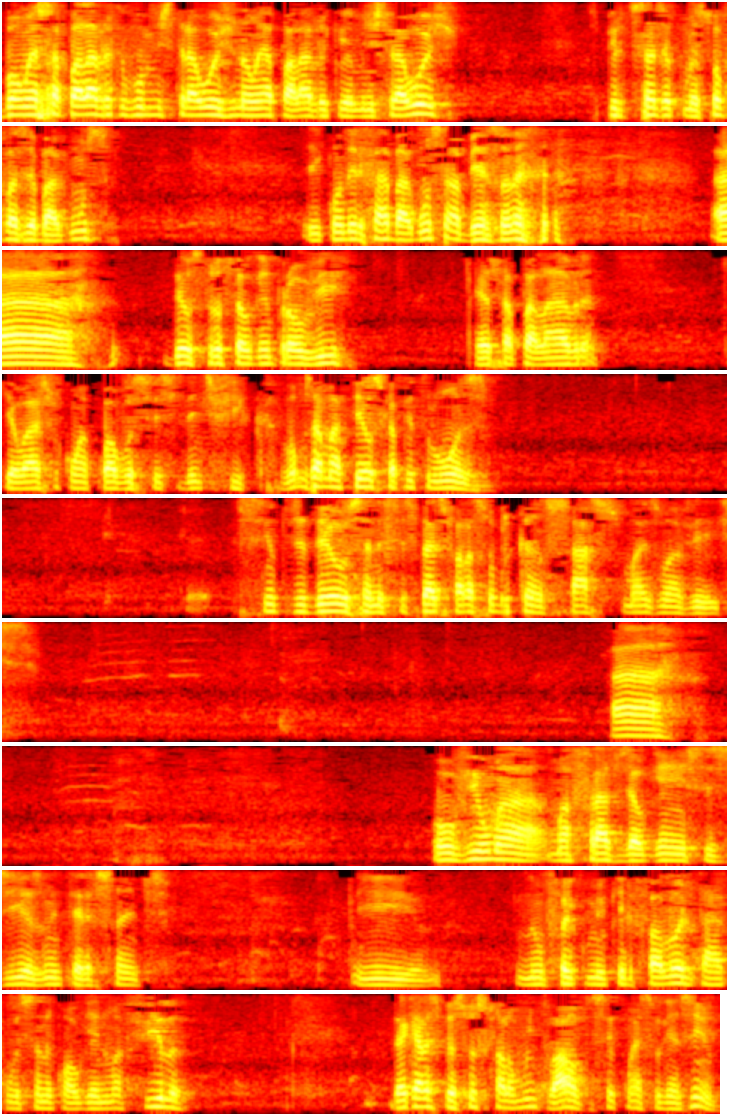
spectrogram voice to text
Bom, essa palavra que eu vou ministrar hoje não é a palavra que eu ia ministrar hoje. O Espírito Santo já começou a fazer bagunça. E quando ele faz bagunça é uma benção, né? Ah, Deus trouxe alguém para ouvir essa palavra que eu acho com a qual você se identifica. Vamos a Mateus capítulo 11. Sinto de Deus a necessidade de falar sobre cansaço mais uma vez. Ah, ouvi uma, uma frase de alguém esses dias muito interessante. E não foi comigo que ele falou, ele estava conversando com alguém numa fila. Daquelas pessoas que falam muito alto, você conhece alguém assim?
